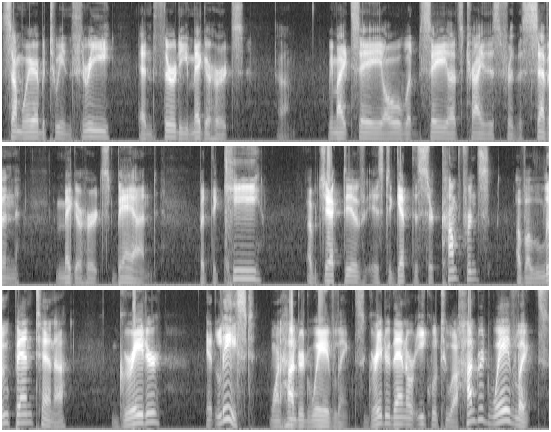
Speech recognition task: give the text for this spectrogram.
somewhere between 3 and 30 megahertz. Um, we might say, oh, let say let's try this for the 7 megahertz band. But the key objective is to get the circumference of a loop antenna greater at least 100 wavelengths, greater than or equal to 100 wavelengths,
